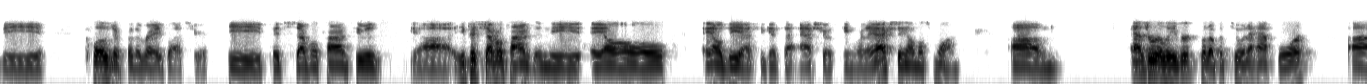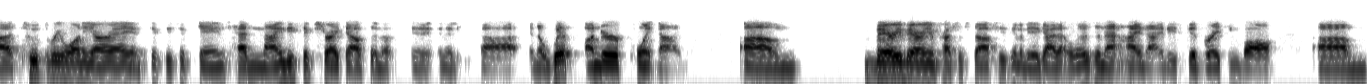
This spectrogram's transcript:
the closer for the Rays last year. He pitched several times. He was uh, he pitched several times in the AL ALDS against that Astros team where they actually almost won. Um, as a reliever, put up a two and a half WAR, uh, two three one ERA in 66 games, had 96 strikeouts in a in a uh, in a WHIP under 0.9. Um, very very impressive stuff. He's going to be a guy that lives in that high 90s, good breaking ball. Um,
